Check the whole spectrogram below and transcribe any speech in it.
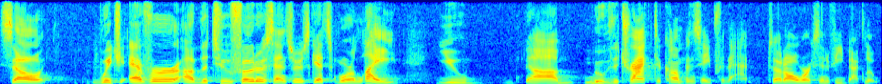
So whichever of the two photosensors gets more light, you um, move the track to compensate for that. So it all works in a feedback loop.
